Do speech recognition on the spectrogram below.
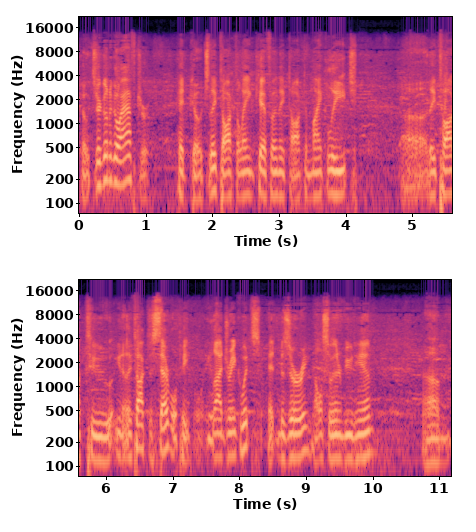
coach. They're going to go after head coach. They talked to Lane Kiffin. They talked to Mike Leach. Uh, they talked to you know they talked to several people. Eli Drinkwitz at Missouri also interviewed him. Um,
